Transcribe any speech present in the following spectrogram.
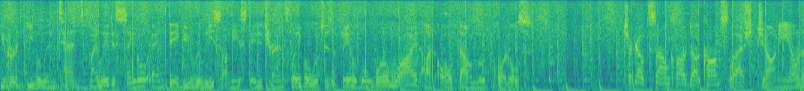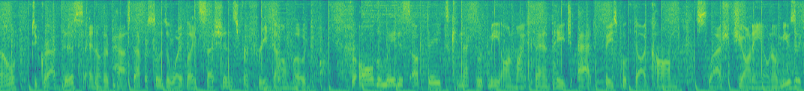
you heard Evil Intent, my latest single and debut release on the A Trance label, which is available worldwide on all download portals. Check out soundcloud.com slash johnnyyono to grab this and other past episodes of White Light Sessions for free download. For all the latest updates, connect with me on my fan page at facebook.com slash johnnyyonomusic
